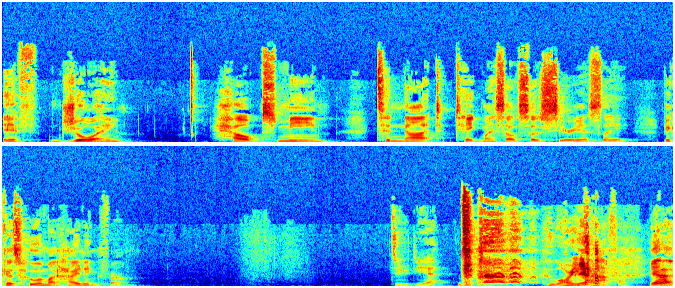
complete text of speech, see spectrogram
if joy helps me to not take myself so seriously because who am I hiding from? Dude, yeah. Who are you Yeah. hiding from? Yeah.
